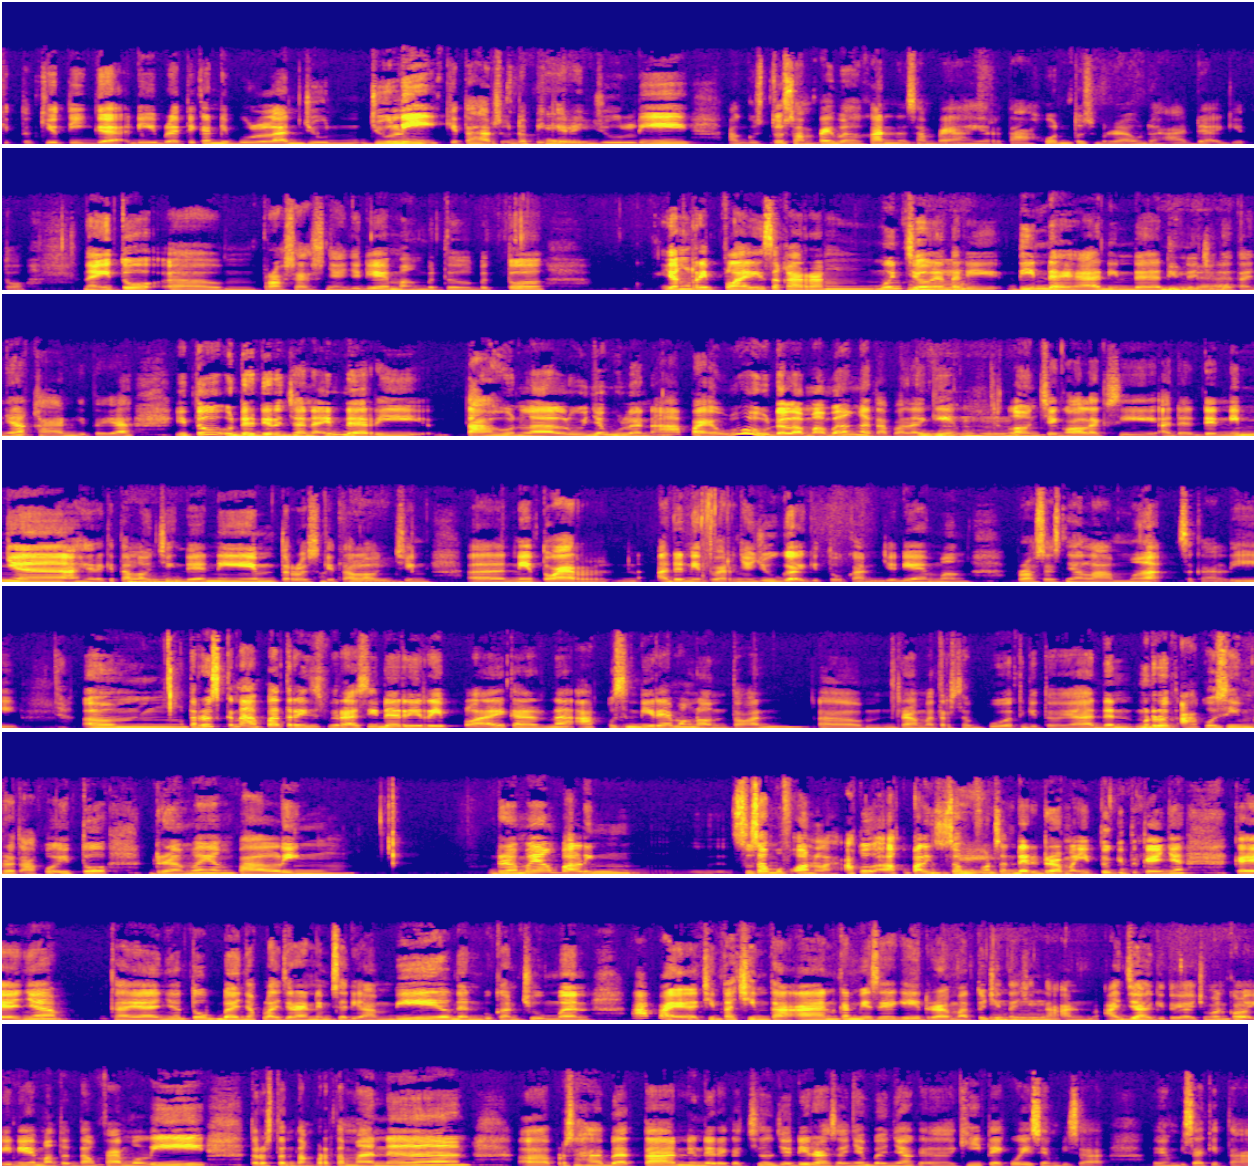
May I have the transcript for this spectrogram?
gitu. Q3 di berarti kan di bulan Jun, Juli. Kita harus udah Oke. pikirin Juli, Agustus sampai bahkan sampai akhir tahun tuh sebenarnya udah ada gitu. Nah, itu em, prosesnya. Jadi emang betul-betul yang reply sekarang muncul yang Mhm. tadi Dinda ya, Dinda, Dinda Dinda. juga tanyakan gitu ya. Itu udah direncanain dari tahun lalunya bulan apa ya? Uh, udah lama banget apalagi Mhm, mhm. launching koleksi ada denimnya, akhirnya kita Mhm. launching denim, terus kita Oke. launching eh, knitwear, ada knitwearnya juga gitu kan. Jadi emang prosesnya lama sekali. Em, terus kenapa terinspirasi dari Reply? Karena aku sendiri emang nonton em, drama tersebut gitu ya. Dan menurut aku sih, menurut aku itu drama yang paling drama yang paling susah move on lah. Aku aku paling susah Oke. move on dari drama itu gitu. Kayaknya kayaknya kayaknya tuh banyak pelajaran yang bisa diambil dan bukan cuman apa ya cinta-cintaan kan biasanya kayak drama tuh cinta-cintaan aja gitu ya cuman kalau ini emang tentang family terus tentang pertemanan eh, persahabatan yang dari kecil jadi rasanya banyak eh, key takeaways yang bisa yang bisa kita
